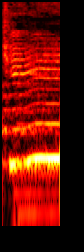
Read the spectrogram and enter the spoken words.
Jesus.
